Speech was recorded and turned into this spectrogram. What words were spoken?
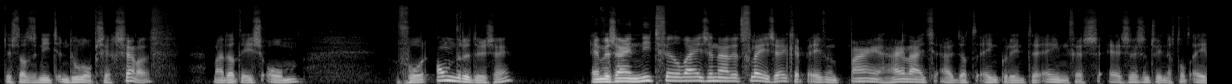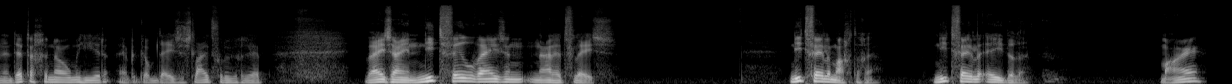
Dus dat is niet een doel op zichzelf, maar dat is om voor anderen dus. Hè? En we zijn niet veel wijzer naar het vlees. Hè? Ik heb even een paar highlights uit dat 1 Korinthe 1, vers 26 tot 31 genomen. Hier heb ik op deze slide voor u gezet. Wij zijn niet veel wijzen naar het vlees. Niet vele machtigen. Niet vele edelen. Maar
